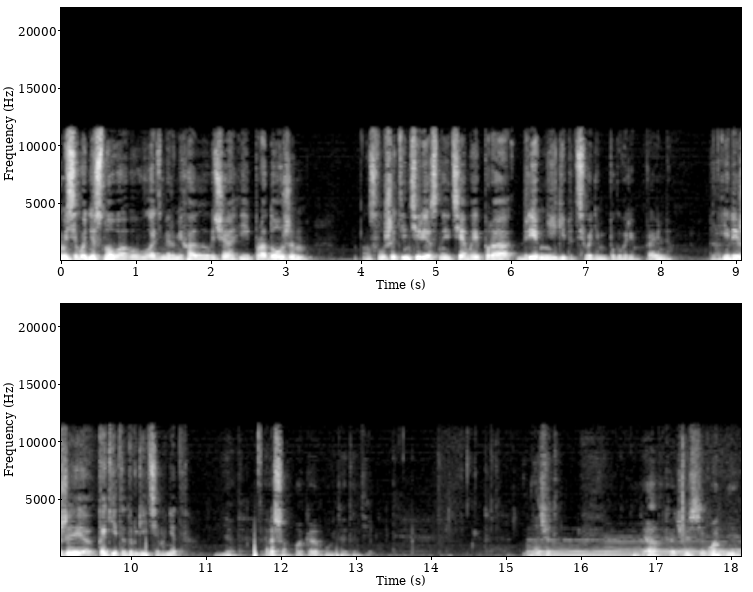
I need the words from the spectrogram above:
мы сегодня снова у Владимира Михайловича и продолжим слушать интересные темы про Древний Египет. Сегодня мы поговорим, правильно? Да. Или же какие-то другие темы, нет? Нет. Хорошо. Пока будет эта тема. Значит, я хочу сегодня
